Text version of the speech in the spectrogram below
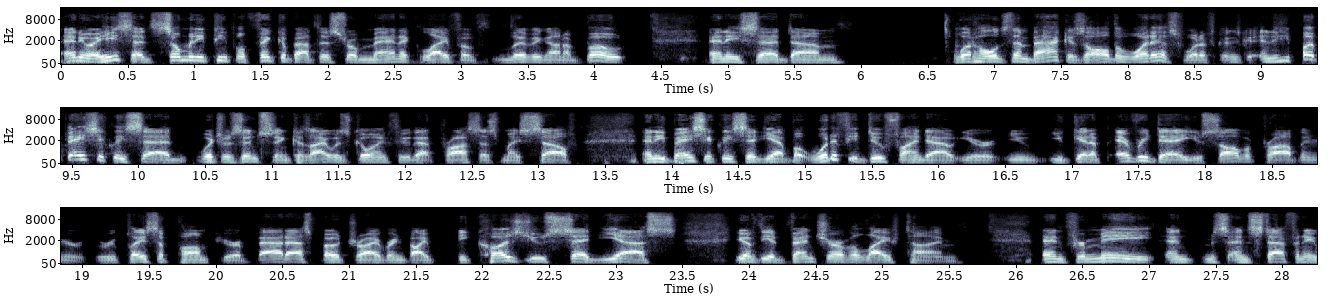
anyway, he said so many people think about this romantic life of living on a boat, and he said. Um, what holds them back is all the what ifs. What if? And he basically said, which was interesting because I was going through that process myself, and he basically said, "Yeah, but what if you do find out you're you you get up every day, you solve a problem, you replace a pump, you're a badass boat driver, and by because you said yes, you have the adventure of a lifetime." And for me and and Stephanie,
